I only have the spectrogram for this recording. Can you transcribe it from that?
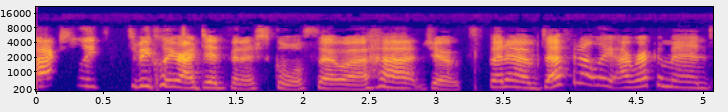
actually, to be clear, I did finish school, so uh, jokes. But um, definitely, I recommend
